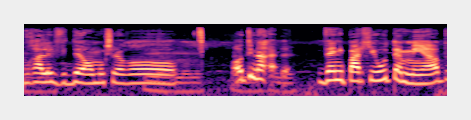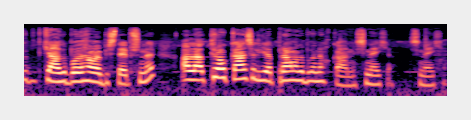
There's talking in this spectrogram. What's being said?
βγάλει βίντεο μου, ξέρω εγώ. Ότι να, δεν υπάρχει ούτε μία, και να το πω δεν θα με πιστέψουν, αλλά τρώω cancel για πράγματα που δεν έχω κάνει. Συνέχεια. συνέχεια.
